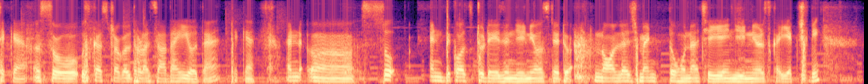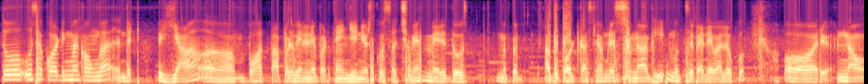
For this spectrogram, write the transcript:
ठीक है? सो so, उसका स्ट्रगल थोड़ा ज़्यादा ही होता है ठीक है? And so and because today's engineers day to acknowledgement तो होना चाहिए इंजीनियर्स का ही एक्चुअली तो उस अकॉर्डिंग मैं कहूँगा दैट या बहुत पापड़ बेलने पड़ते हैं इंजीनियर्स को सच में. मेरे दोस्त मतलब अभी पॉडकास्ट में हमने सुना भी मुझसे पहले वालों को और नाउ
